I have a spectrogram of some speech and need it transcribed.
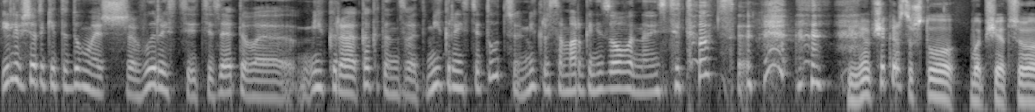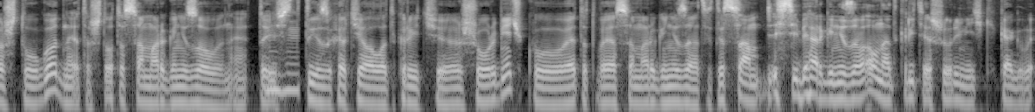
Или все-таки ты думаешь вырастить из этого микро, как это называется, микроинституцию, микросамоорганизованную институцию? Мне вообще кажется, что вообще все что угодно это что-то самоорганизованное. То есть mm-hmm. ты захотел открыть э, шаурмечку, это твоя самоорганизация. Ты сам себя организовал на открытие шаурмечки, как бы.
